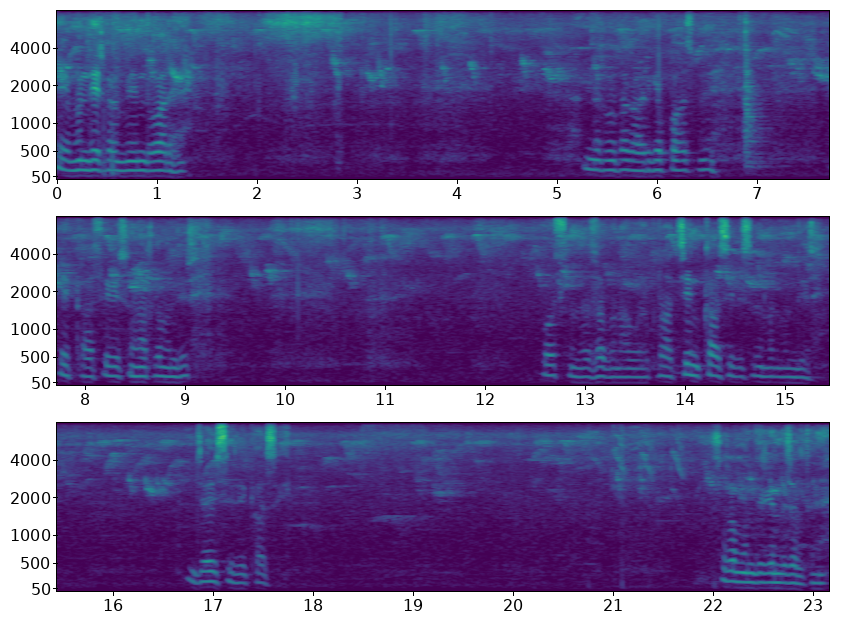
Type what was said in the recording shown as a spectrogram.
ये मंदिर का मेन द्वार है। नर्मदा घाट के पास में एक काशी विश्वनाथ का मंदिर। बहुत सुंदर सा बना हुआ है, प्राचीन काशी विश्वनाथ मंदिर। जय श्री काशी। चलो मंदिर के अंदर चलते हैं।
